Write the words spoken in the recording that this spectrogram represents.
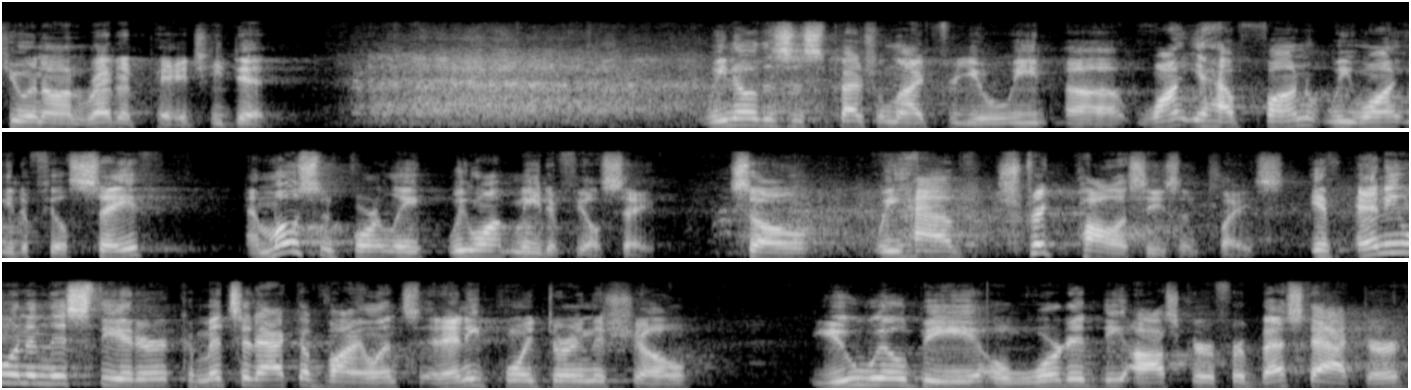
QAnon Reddit page, he did. we know this is a special night for you. We uh, want you to have fun. We want you to feel safe. And most importantly, we want me to feel safe. So we have strict policies in place. If anyone in this theater commits an act of violence at any point during the show, you will be awarded the Oscar for Best Actor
